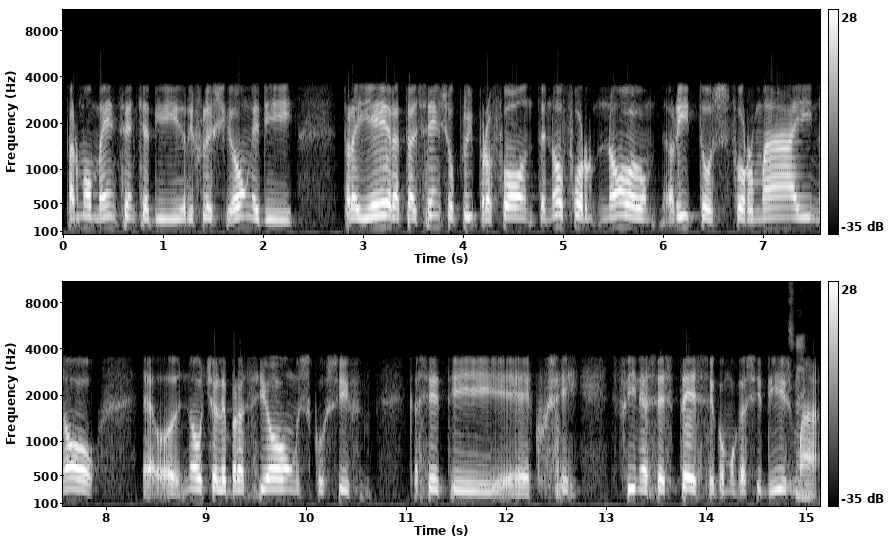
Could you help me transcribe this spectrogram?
per momenti di riflessione, di preghiera, tal senso più profondo, no, for, no ritos formai, no eh, no celebrazioni così, cassetti eh, così fine a se stesse, come si dice, sì. ma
